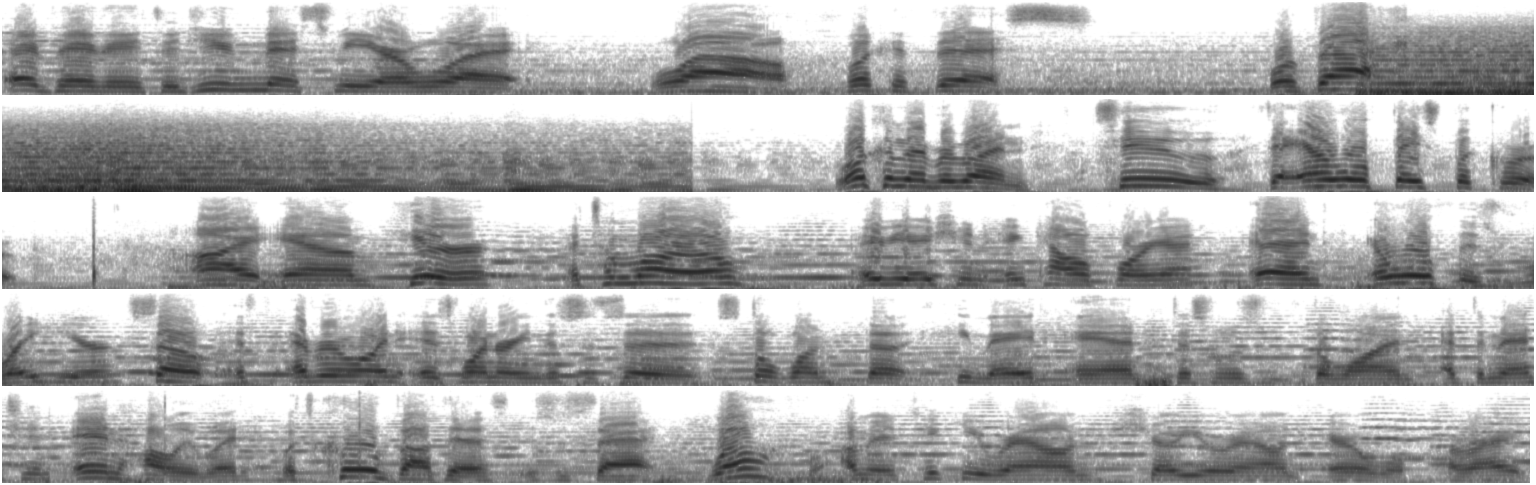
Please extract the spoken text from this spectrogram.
Hey baby, did you miss me or what? Wow, look at this. We're back. Welcome everyone to the Airwolf Facebook group. I am here at Tomorrow Aviation in California and Airwolf is right here. So if everyone is wondering, this is the still one that he made and this was the one at the mansion in Hollywood. What's cool about this is, is that, well, I'm gonna take you around, show you around Airwolf, all right?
